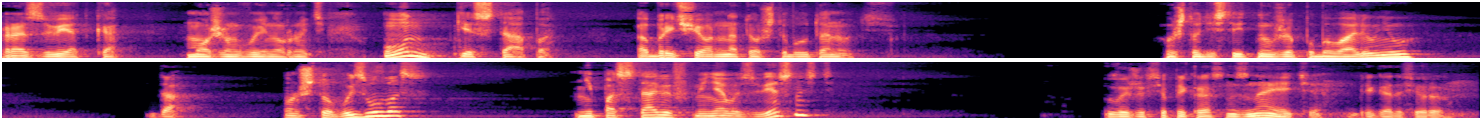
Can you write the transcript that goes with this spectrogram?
разведка, можем вынурнуть. Он, гестапо, обречен на то, чтобы утонуть. Вы что, действительно уже побывали у него? Да. Он что, вызвал вас? Не поставив меня в известность? Вы же все прекрасно знаете, бригада фюрер.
